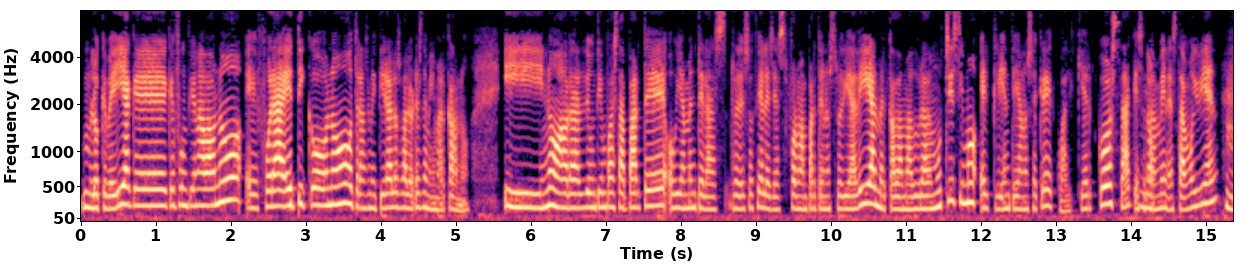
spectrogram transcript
lo que veía que, funcionaba o no, eh, fuera ético o no, o transmitir a los valores de mi marca o no. Y no, ahora de un tiempo a esta parte, obviamente las redes sociales ya forman parte de nuestro día a día, el mercado ha madurado muchísimo, el cliente ya no se cree cualquier cosa, que eso también está muy bien. Hmm.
